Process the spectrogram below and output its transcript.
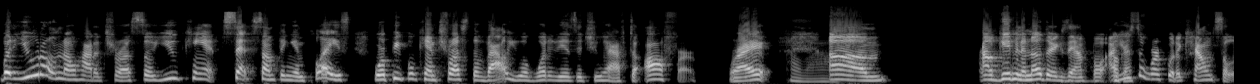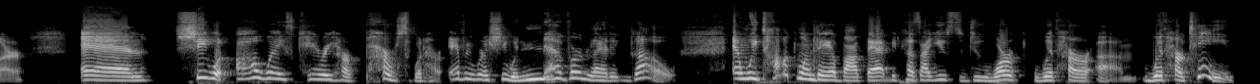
But you don't know how to trust so you can't set something in place where people can trust the value of what it is that you have to offer right? Oh wow. um i'll give you another example. I used to work with a counselor and she would always carry her purse with her everywhere. She would never let it go. And we talked one day about that because i used to do work with her um, with her team.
